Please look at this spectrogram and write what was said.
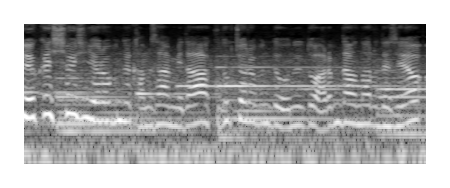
오늘도 여기까지 시청해주신 여러분들 감사합니다. 구독자 여러분들 오늘도 아름다운 하루 되세요.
